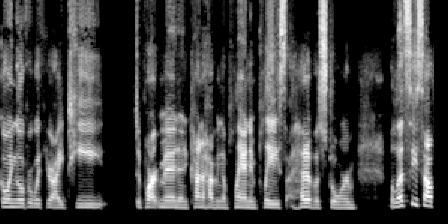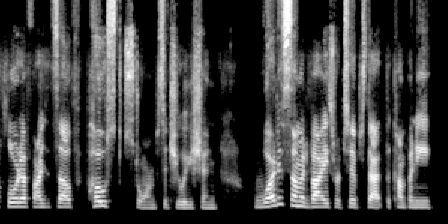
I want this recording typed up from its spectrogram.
going over with your IT department and kind of having a plan in place ahead of a storm. But let's see South Florida finds itself post storm situation. What is some advice or tips that the company,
